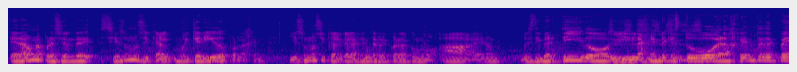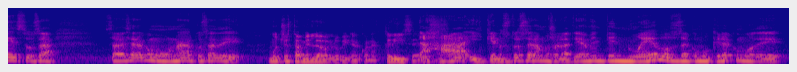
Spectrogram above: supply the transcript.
era una presión de, si es un musical muy querido por la gente, y es un musical que la gente recuerda como, ah, era, es divertido, Sí, y sí, la sí, gente sí, que sí, estuvo era gente de peso, o sea, ¿sabes? Era como una cosa de, Muchos también lo, lo con actrices. Ajá, y que nosotros éramos relativamente nuevos, o sea, como que era como de,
